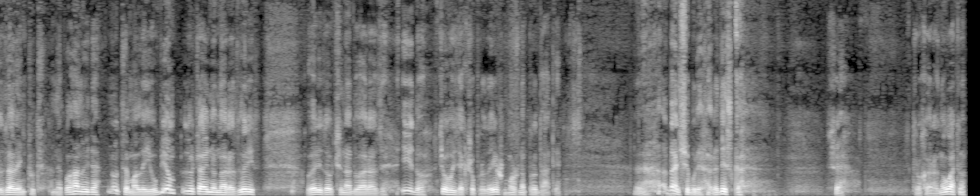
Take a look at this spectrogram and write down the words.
Зелень тут непогано йде. Ну, це малий об'єм, звичайно, на раз виріс, вирізав чи на два рази. І до чогось, якщо продаєш, можна продати. Е, А далі буде редиска. Ще трохи ранувато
